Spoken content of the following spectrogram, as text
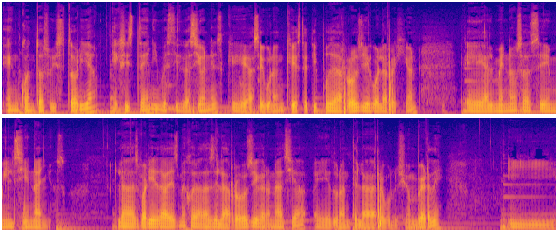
En cuanto a su historia, existen investigaciones que aseguran que este tipo de arroz llegó a la región eh, al menos hace 1100 años. Las variedades mejoradas del arroz llegaron a Asia eh, durante la Revolución Verde y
